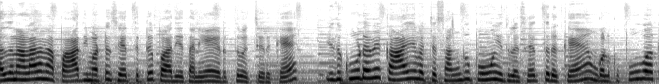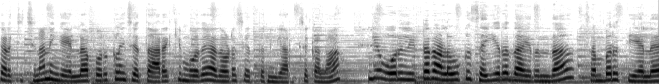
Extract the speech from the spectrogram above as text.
அதனால நான் பாதி மட்டும் சேர்த்துட்டு பாதியை தனியாக எடுத்து வச்சுருக்கேன். இது கூடவே காய வச்ச சங்குப்பூவும் இதில் சேர்த்துருக்கேன். உங்களுக்கு பூவாக கிடச்சிச்சின்னா நீங்கள் எல்லா பொருட்களையும் சேர்த்து அரைக்கும் போதே அதோட சேர்த்து நீங்கள் அரைச்சிக்கலாம். இங்கே ஒரு லிட்டர் அளவுக்கு செய்கிறதா இருந்தால் செம்பருத்தி இலை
